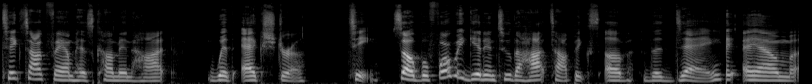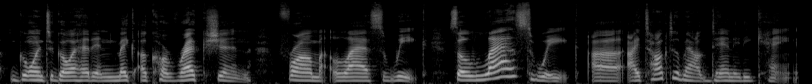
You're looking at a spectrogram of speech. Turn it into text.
TikTok fam has come in hot with extra tea. So, before we get into the hot topics of the day, I am going to go ahead and make a correction from last week. So, last week, uh, I talked about Danity Kane,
